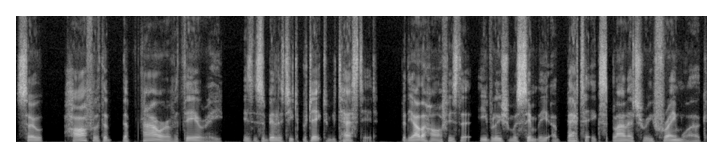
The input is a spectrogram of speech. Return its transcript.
So, half of the, the power of a theory is its ability to predict and be tested. But the other half is that evolution was simply a better explanatory framework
